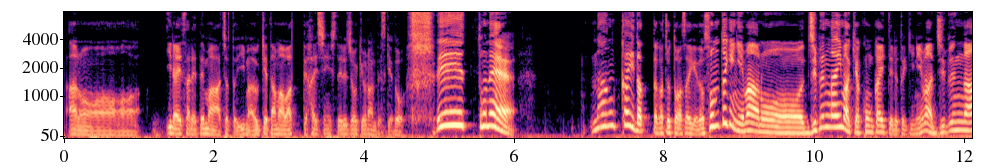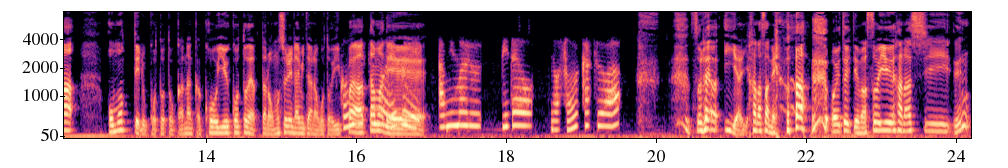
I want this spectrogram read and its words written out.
あのー依頼されて、まあ、ちょっと今、受けたまわって配信してる状況なんですけど、えーっとね、何回だったかちょっと忘れたけど、その時に、まあ、あのー自分が今脚本書いてる時には、自分が思ってることとか、なんかこういうことやったら面白いなみたいなことをいっぱい頭で、アニマル、ビデオの総括は？それはいいや、話さねえ。置いといて、まあそういう話、ん？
